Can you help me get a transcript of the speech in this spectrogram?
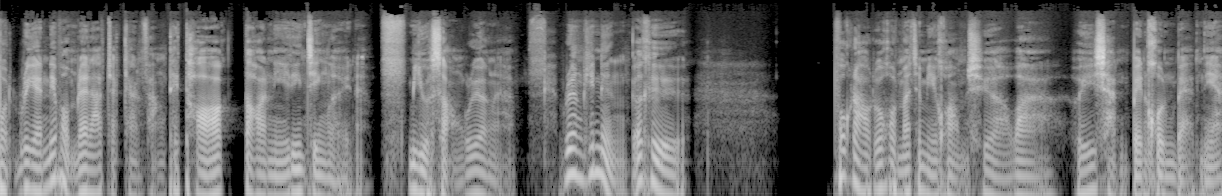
บทเรียนที่ผมได้รับจากการฟัง TED Talk ตอนนี้จริง ๆ เลยนะ มีอยู่สองเรื่องนะครับ เรื่องที่หนึ่งก็คือ พวกเราทุกคนมักจะมีความเชื่อว่า เฮ้ย ฉันเป็นคนแบบเนี้ย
